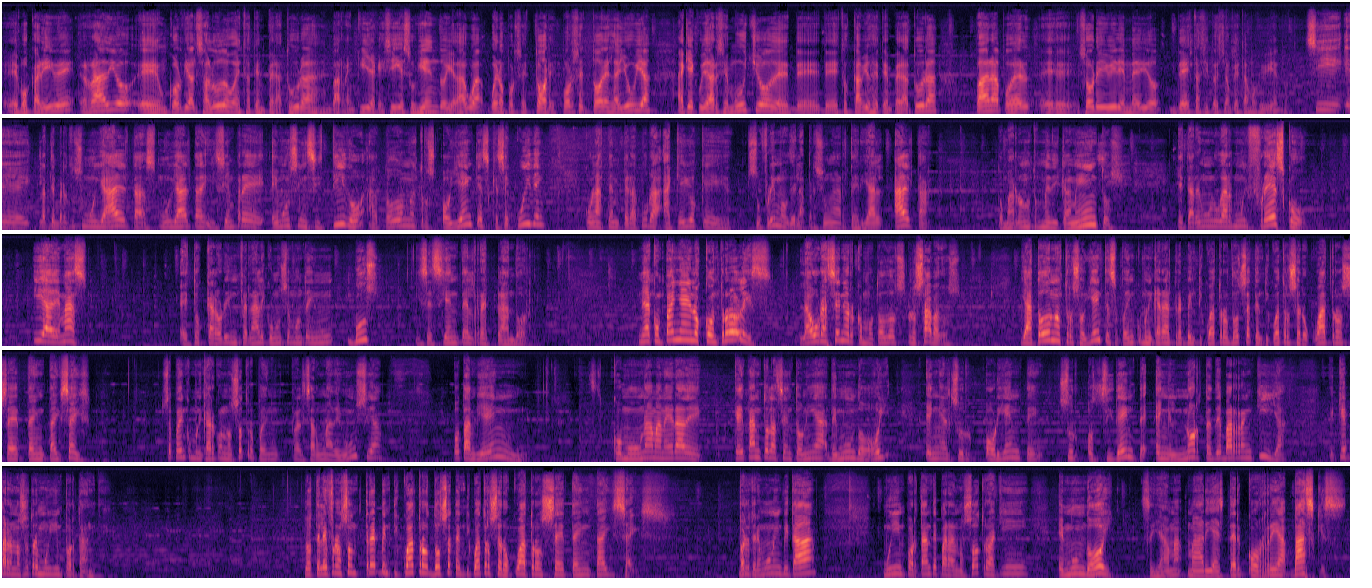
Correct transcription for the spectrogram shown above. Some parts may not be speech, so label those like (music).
eh, Bocaribe Radio. Eh, un cordial saludo con esta temperatura en Barranquilla que sigue subiendo y el agua, bueno, por sectores, por sectores la lluvia hay que cuidarse mucho de, estos cambios de temperatura para poder eh, sobrevivir en medio de esta situación que estamos viviendo. Sí, las temperaturas son muy altas, muy altas y siempre hemos insistido a todos nuestros oyentes que se cuiden con las temperaturas, aquellos que sufrimos de la presión arterial alta, tomar nuestros medicamentos, estar en un lugar muy fresco y además estos calores infernales que uno se monta en un bus y se siente el resplandor. Me acompaña en los controles Laura Senior como todos los sábados. Y a todos nuestros oyentes se pueden comunicar al 324-274-0476. Se pueden comunicar con nosotros, pueden realizar una denuncia o también como una manera de qué tanto la sintonía de mundo hoy en el suroriente, suroccidente, en el norte de Barranquilla, que para nosotros es muy importante. Los teléfonos son 324-274-0476. Bueno, tenemos una invitada muy importante para nosotros aquí en Mundo Hoy. Se llama María Esther Correa Vázquez,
